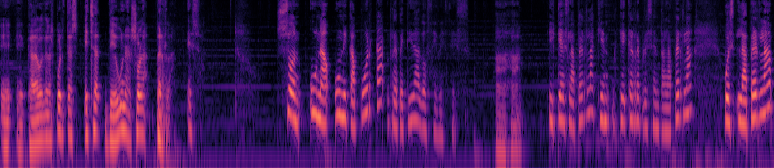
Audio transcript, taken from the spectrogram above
Eh, eh, cada una de las puertas hecha de una sola perla. Eso. Son una única puerta repetida doce veces. Ajá. ¿Y qué es la perla? ¿Quién, qué, representa la perla? Pues la perla,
